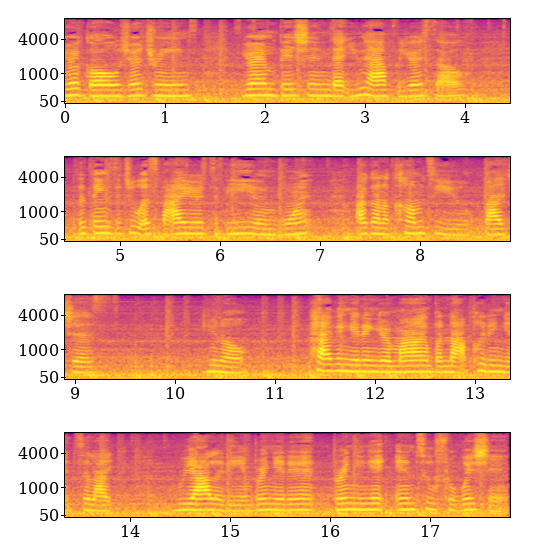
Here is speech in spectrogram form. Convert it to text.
your goals, your dreams, your ambition that you have for yourself, the things that you aspire to be and want are going to come to you by just, you know, having it in your mind but not putting it to like reality and bringing it in bringing it into fruition.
